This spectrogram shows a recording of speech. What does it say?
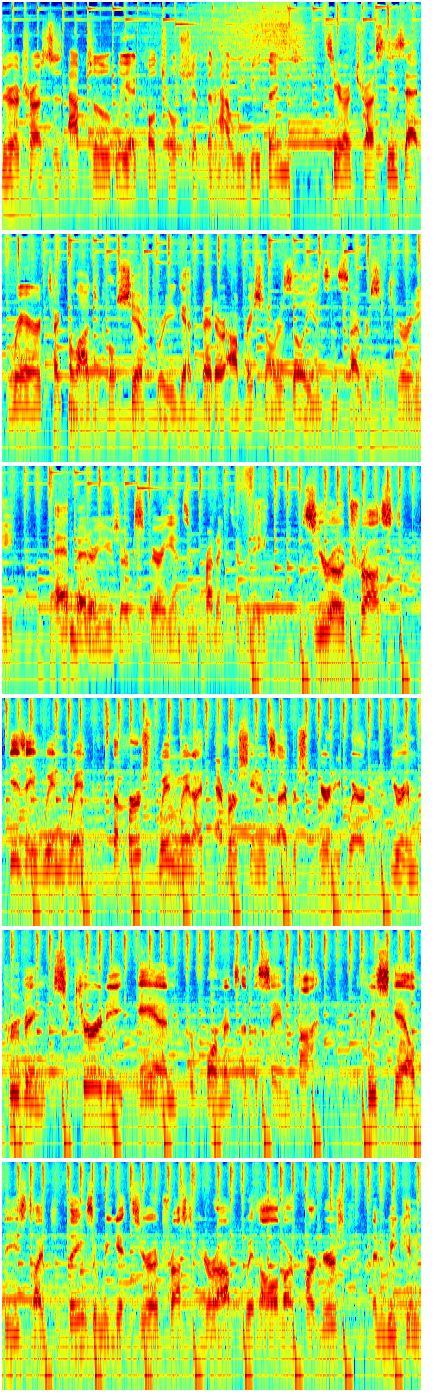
Zero trust is absolutely a cultural shift in how we do things. Zero trust is that rare technological shift where you get better operational resilience and cybersecurity and better user experience and productivity. Zero trust is a win-win. It's the first win-win I've ever seen in cybersecurity where you're improving security and performance at the same time. If we scale these types of things and we get zero trust interop with all of our partners, then we can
